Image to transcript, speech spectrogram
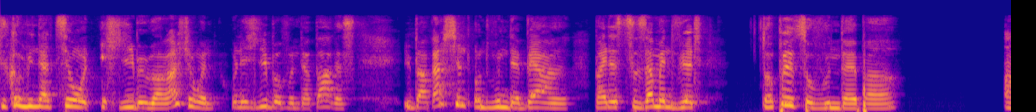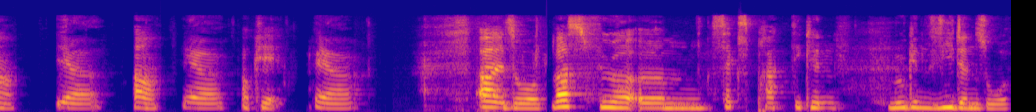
die Kombination. Ich liebe Überraschungen und ich liebe Wunderbares. Überraschend und wunderbar. Beides zusammen wird doppelt so wunderbar. Ah. Ja. Ah. Ja. Okay. Ja. Also, was für ähm, Sexpraktiken mögen Sie denn so?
